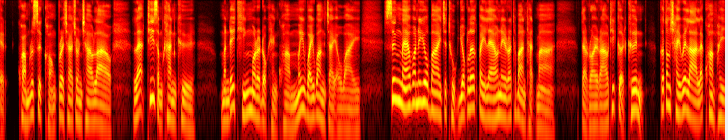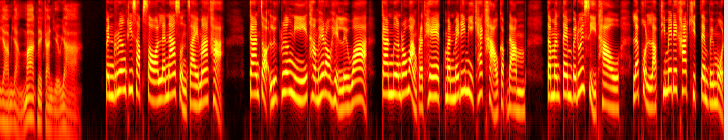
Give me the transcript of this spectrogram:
ศ ความรู้สึกของประชาชนชาวลาว และที่สำคัญคือ มันได้ทิ้งมรดกแห่งความไม่ไว้วางใจเอาไว้ ซึ่งแม้ว่านโยบายจะถูกยกเลิกไปแล้วในรัฐบาลถัดมา แต่รอยร้าวที่เกิดขึ้นก็ต้องใช้เวลาและความพยายามอย่างมากในการเยียวยา เป็นเรื่องที่ซับซ้อนและน่าสนใจมากค่ะ การเจาะลึกเรื่องนี้ทำให้เราเห็นเลยว่า การเมืองระหว่างประเทศมันไม่ได้มีแค่ขาวกับดำแต่มันเต็มไปด้วยสีเทา และผลลัพธ์ที่ไม่ได้คาดคิดเต็มไปหมด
